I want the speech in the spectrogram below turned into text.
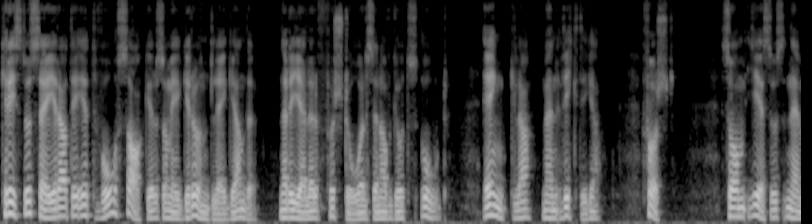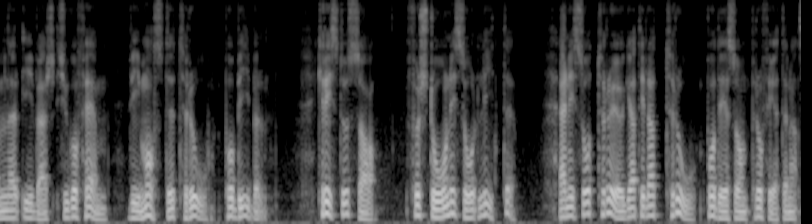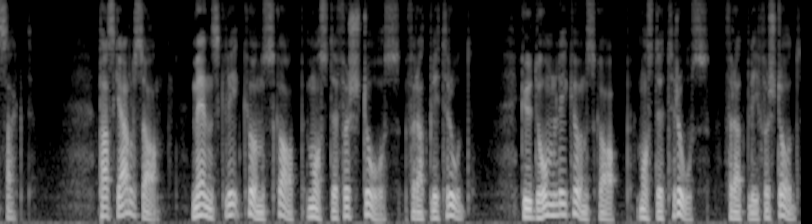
Kristus säger att det är två saker som är grundläggande när det gäller förståelsen av Guds ord. Enkla men viktiga. Först, som Jesus nämner i vers 25, vi måste tro på Bibeln. Kristus sa, förstår ni så lite? Är ni så tröga till att tro på det som profeterna sagt? Pascal sa, mänsklig kunskap måste förstås för att bli trodd. Gudomlig kunskap måste tros för att bli förstådd.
